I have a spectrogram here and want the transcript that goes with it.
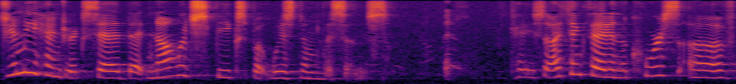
Jimi Hendrix said that knowledge speaks, but wisdom listens. Okay, so I think that in the course of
